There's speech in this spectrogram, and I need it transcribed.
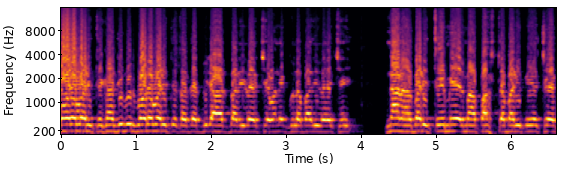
বড় বাড়িতে গাজীপুর, বড় বাড়িতে তাদের বিরাট বাড়ি রয়েছে, অনেকগুলো বাড়ি রয়েছে নানার বাড়িতে মেয়ের মা পাঁচটা বাড়ি পেয়েছেন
